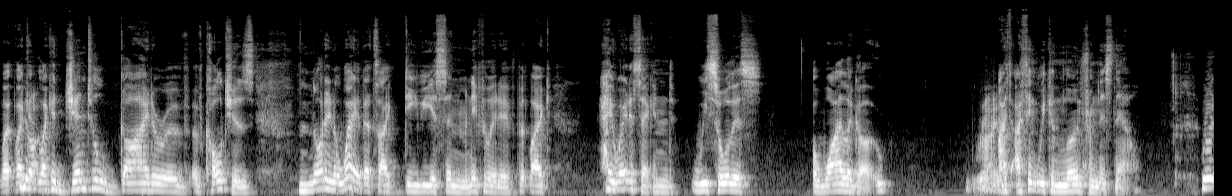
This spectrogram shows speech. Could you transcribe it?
like like a, know- like a gentle guider of of cultures, not in a way that's like devious and manipulative, but like, hey, wait a second, we saw this a while ago. right. I, I think we can learn from this now. Well,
